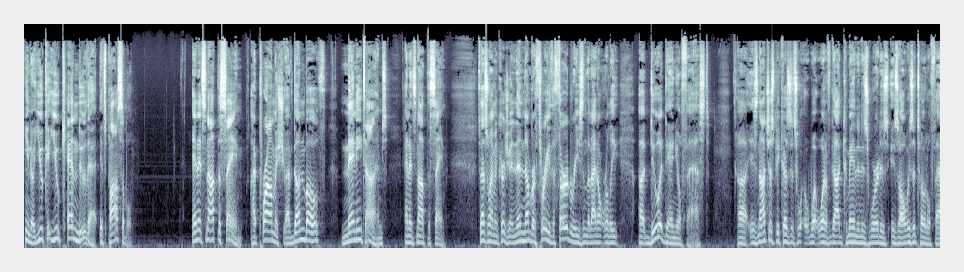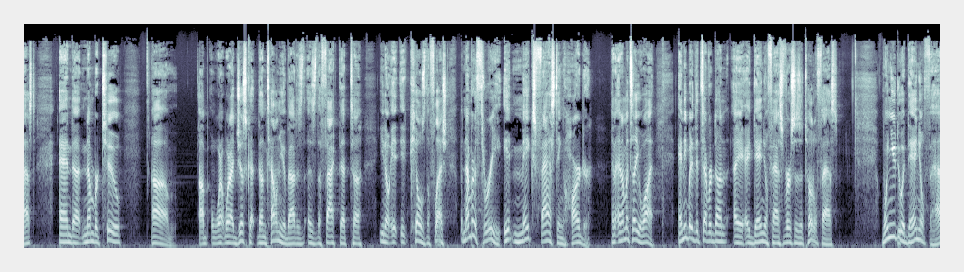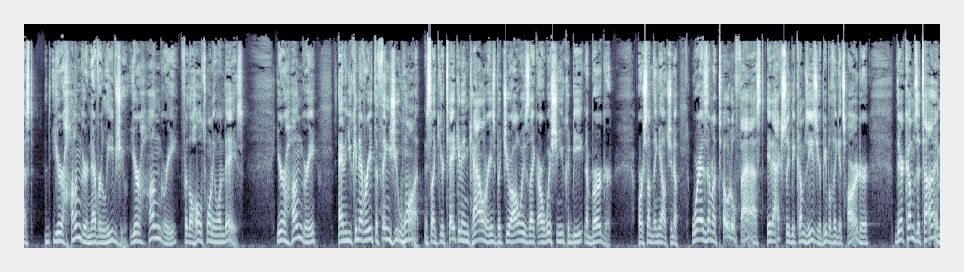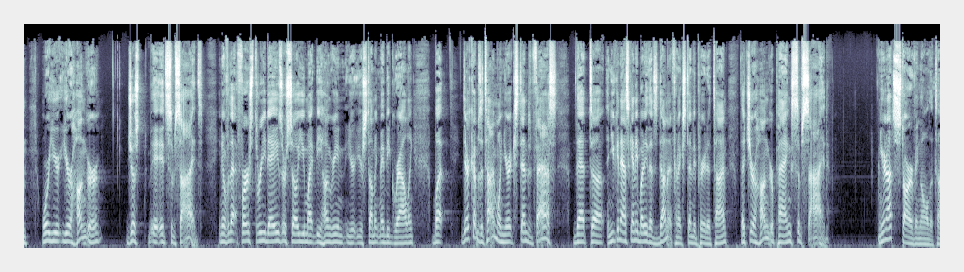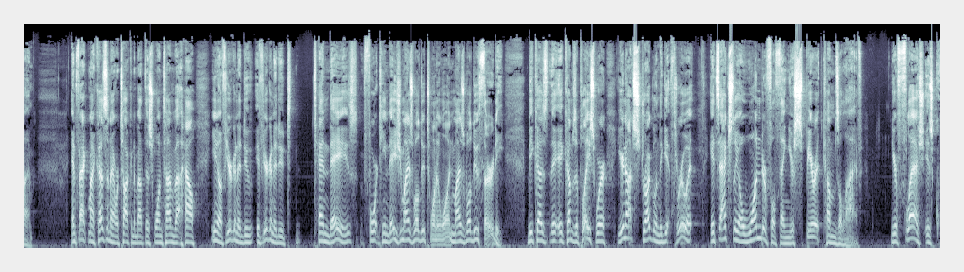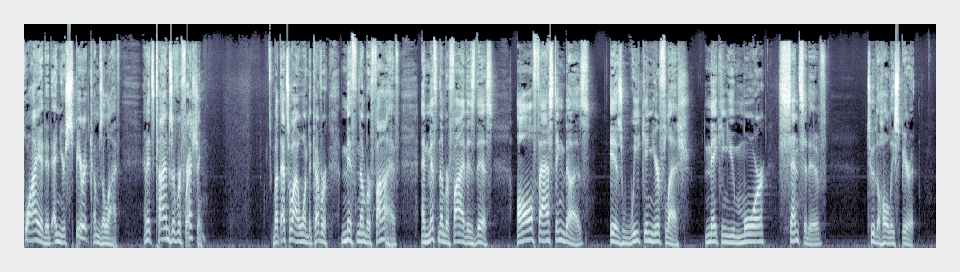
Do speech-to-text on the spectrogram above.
You know, you can, you can do that. It's possible. And it's not the same. I promise you. I've done both many times and it's not the same. So that's why I'm encouraging you. And then number three, the third reason that I don't really uh, do a Daniel fast uh, is not just because it's what, what, what if God commanded His word is is always a total fast, and uh, number two, um, uh, what, what, I just got done telling you about is, is the fact that uh, you know it, it kills the flesh. But number three, it makes fasting harder, and, and I'm going to tell you why. Anybody that's ever done a, a Daniel fast versus a total fast, when you do a Daniel fast, your hunger never leaves you. You're hungry for the whole 21 days. You're hungry and you can never eat the things you want. It's like you're taking in calories, but you always like are wishing you could be eating a burger or something else, you know. Whereas on a total fast, it actually becomes easier. People think it's harder. There comes a time where your your hunger just it subsides. You know, for that first three days or so, you might be hungry and your your stomach may be growling, but there comes a time when your extended fast that, uh, and you can ask anybody that's done it for an extended period of time, that your hunger pangs subside. You're not starving all the time. In fact, my cousin and I were talking about this one time about how, you know, if you're going to do, if you're going to do t- 10 days, 14 days, you might as well do 21, might as well do 30 because it comes a place where you're not struggling to get through it. It's actually a wonderful thing. Your spirit comes alive. Your flesh is quieted and your spirit comes alive. And it's times of refreshing. But that's why I wanted to cover myth number five. And myth number five is this all fasting does is weaken your flesh, making you more sensitive to the Holy Spirit.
